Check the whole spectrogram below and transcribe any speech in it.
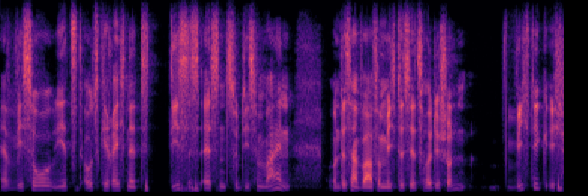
Ja, wieso jetzt ausgerechnet dieses Essen zu diesem Wein? Und deshalb war für mich das jetzt heute schon wichtig. Ich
